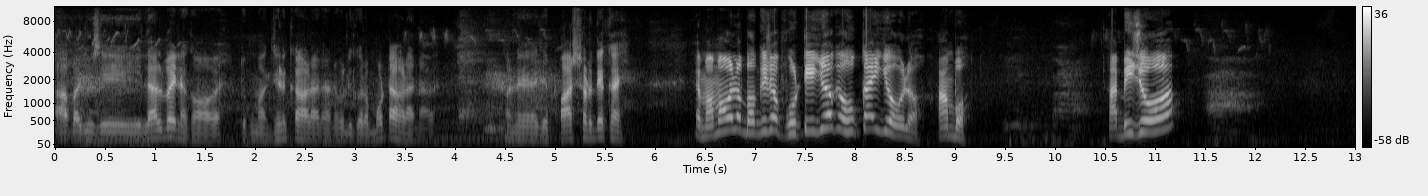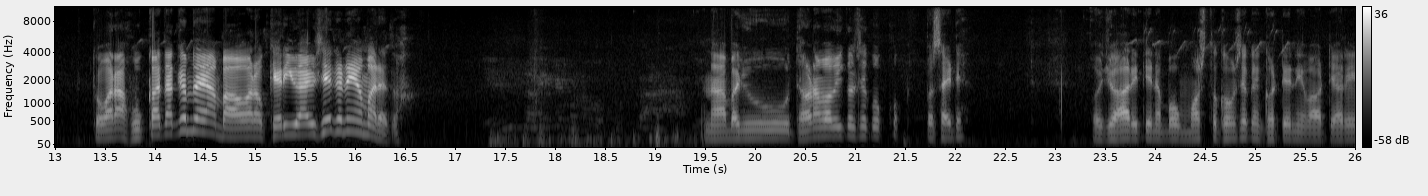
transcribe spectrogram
આ બાજુ છે લાલભાઈના ઘઉં આવે. ટૂંકમાં ઝીણકા હાડાના અને ઓલી કોરા મોટા હાડાના આવે. અને જે પાછળ દેખાય. એ મામા ઓલો બગીચો ફૂટી ગયો કે હુકાઈ ગયો ઓલો? આંબો. આ બીજો? તો વારા હુકાતા કેમ થાય આંબા વાળો કેરીઓ આવી છે કે નહીં અમારે તો? અને આ બાજુ ધાણા વાવીકલ છે કોક કોક પસાઈડે હવે જો આ રીતે એને બહુ મસ્ત ઘઉં છે કંઈ ઘટે નહીં. એમાં ત્યારે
